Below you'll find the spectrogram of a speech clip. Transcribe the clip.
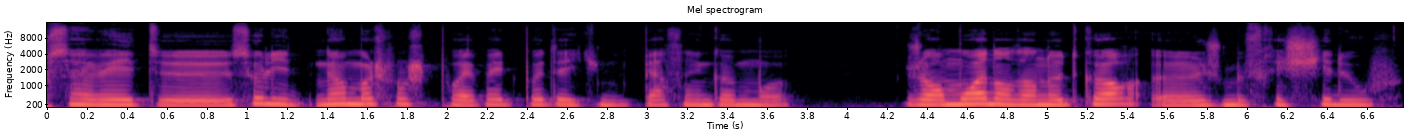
ça va être euh, solide. Non, moi je pense que je pourrais pas être pote avec une personne comme moi. Genre, moi dans un autre corps, je me ferais chier de ouf.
